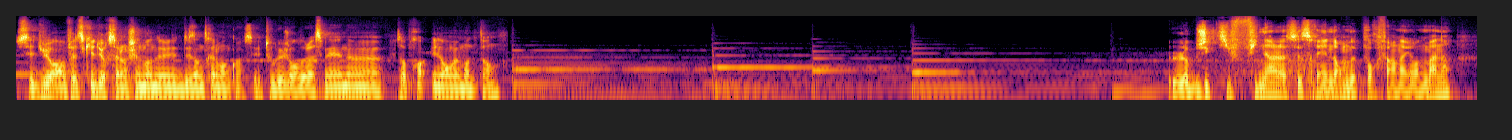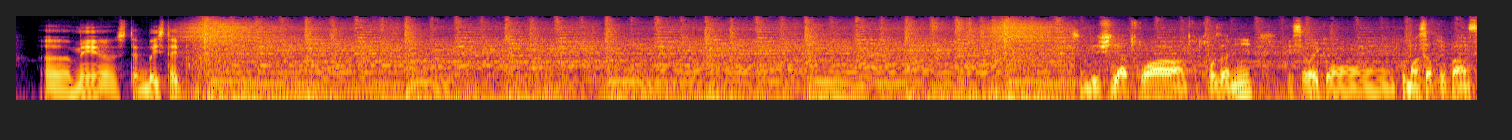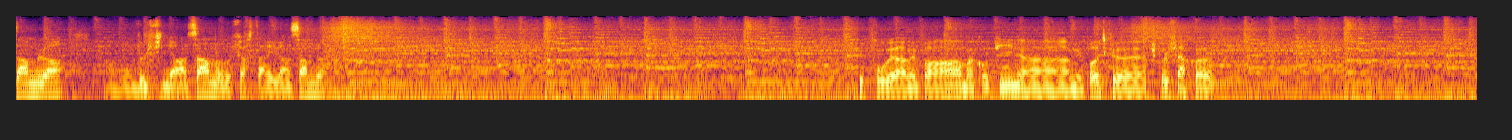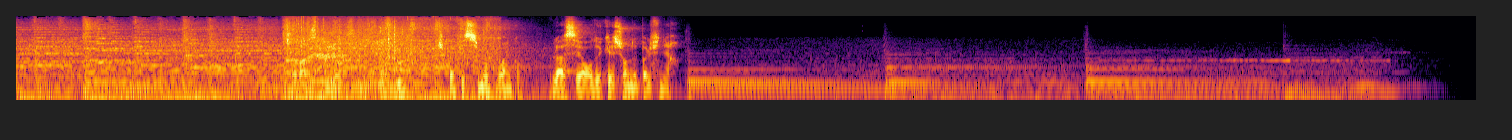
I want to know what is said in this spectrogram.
C'est dur, en fait, ce qui est dur, c'est l'enchaînement des, entraînements, quoi. C'est tous les jours de la semaine, ça prend énormément de temps. L'objectif final, ce serait énorme de pouvoir faire un Ironman, euh, mais euh, step by step. Un défi à trois, entre trois amis. Et c'est vrai qu'on commence à préparer ensemble, on veut le finir ensemble, on veut faire cette arrivée ensemble. Je vais prouver à mes parents, à ma copine, à mes potes que je peux le faire, quoi. J'ai pas fait six mois pour rien. Quoi. Là, c'est hors de question de ne pas le finir.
